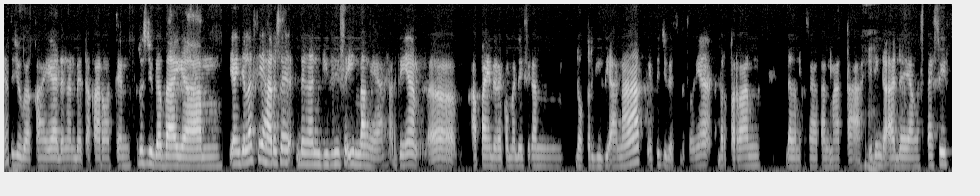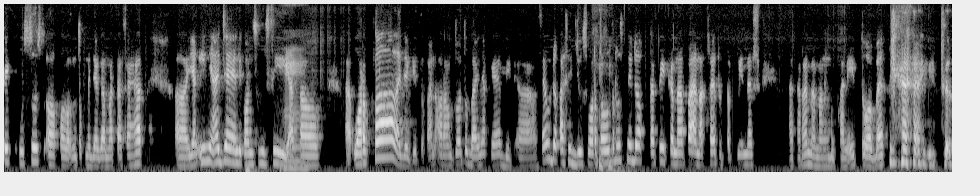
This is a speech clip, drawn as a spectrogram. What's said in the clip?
ya. Itu juga kaya dengan beta karoten. Terus juga bayam. Yang jelas sih harusnya dengan gizi seimbang ya. Artinya eh, apa yang direkomendasikan dokter gizi anak itu juga sebetulnya berperan dalam kesehatan mata. Jadi nggak ada yang spesifik khusus oh kalau untuk menjaga mata sehat eh, yang ini aja yang dikonsumsi Hmm. atau eh, wortel aja gitu kan. Orang tua tuh banyak ya eh, saya udah kasih jus wortel terus nih, Dok, tapi kenapa anak saya tetap minus? Nah, karena memang bukan itu obatnya gitu.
